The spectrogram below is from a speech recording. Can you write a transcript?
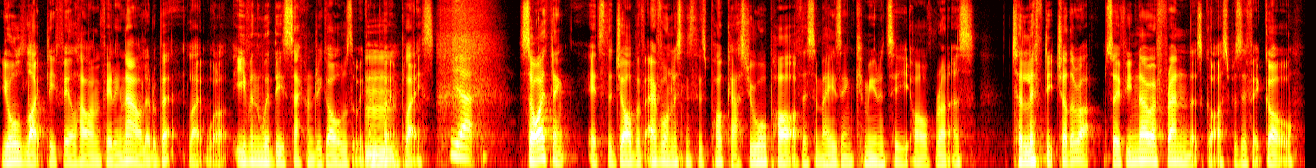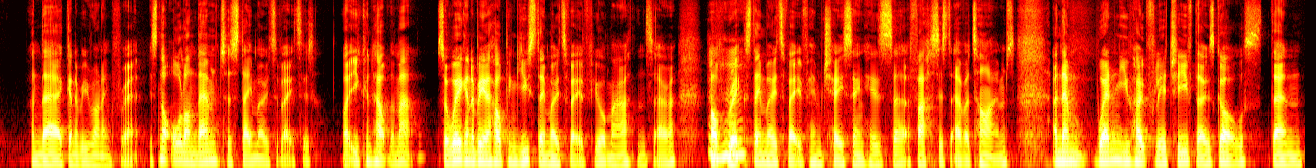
you'll likely feel how I'm feeling now a little bit. Like, well, even with these secondary goals that we can put in place. yeah. So I think it's the job of everyone listening to this podcast. You're all part of this amazing community of runners to lift each other up. So if you know a friend that's got a specific goal and they're going to be running for it, it's not all on them to stay motivated. Like you can help them out. So we're going to be helping you stay motivated for your marathon, Sarah. Help Rick stay motivated for him chasing his uh, fastest ever times. And then when you hopefully achieve those goals, then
